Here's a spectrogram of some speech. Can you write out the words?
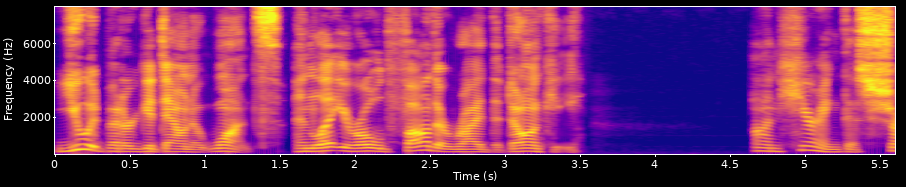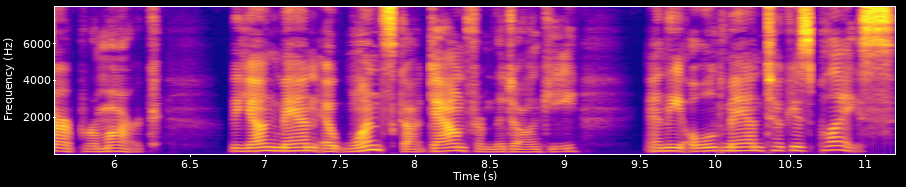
You had better get down at once and let your old father ride the donkey. On hearing this sharp remark, the young man at once got down from the donkey, and the old man took his place.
